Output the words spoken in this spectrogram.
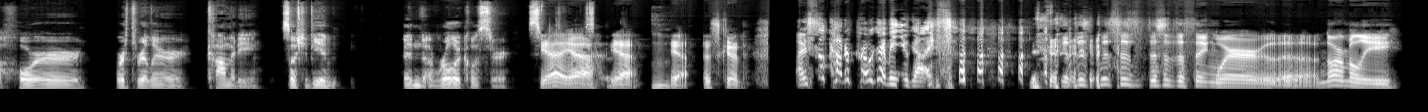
horror, or thriller comedy. So it should be a, an- a roller coaster. series Yeah, yeah, us. yeah, Mm. yeah. It's good. i'm still counter programming you guys yeah, this this is this is the thing where uh, normally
